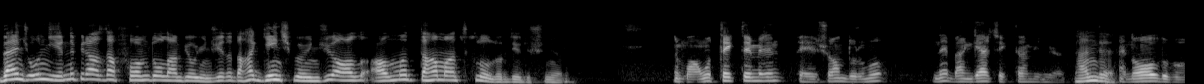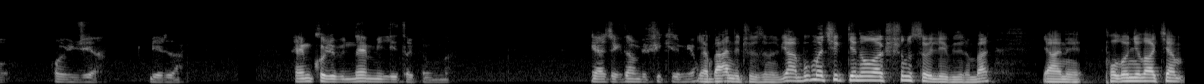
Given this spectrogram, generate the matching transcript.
bence onun yerine biraz daha formda olan bir oyuncu ya da daha genç bir oyuncuyu al, alma daha mantıklı olur diye düşünüyorum. Mahmut Tekdemir'in e, şu an durumu ne ben gerçekten bilmiyorum. Ben de. Yani ne oldu bu oyuncuya birden? Hem kulübünde hem milli takımında. Gerçekten bir fikrim yok. Ya ben de çözemedim. Yani bu maçı genel olarak şunu söyleyebilirim ben. Yani Polonyalı hakem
